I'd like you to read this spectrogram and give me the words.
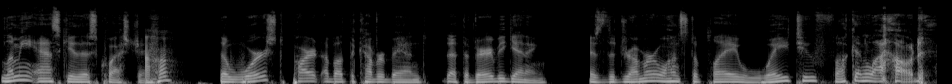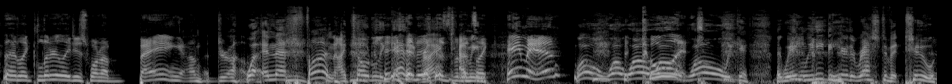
let me ask you this question. Uh huh. The worst part about the cover band at the very beginning is the drummer wants to play way too fucking loud. they like literally just want to bang on the drum. Well, and that's fun. I totally get It it, right? is, but I it's mean, like, hey man, Whoa, whoa, whoa, Cool whoa, it. whoa! We, can, like, we, we need to hear the rest of it too.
